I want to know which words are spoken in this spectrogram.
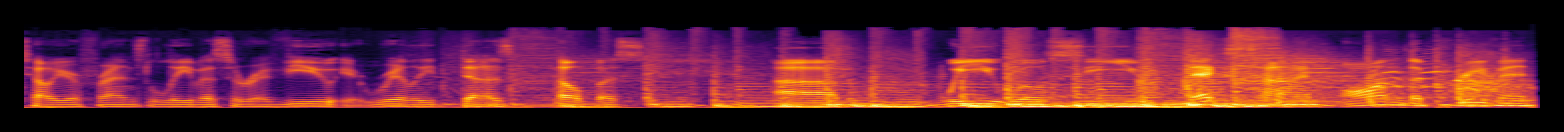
tell your friends, leave us a review. It really does help us. Um, we will see you next time on the Prevent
